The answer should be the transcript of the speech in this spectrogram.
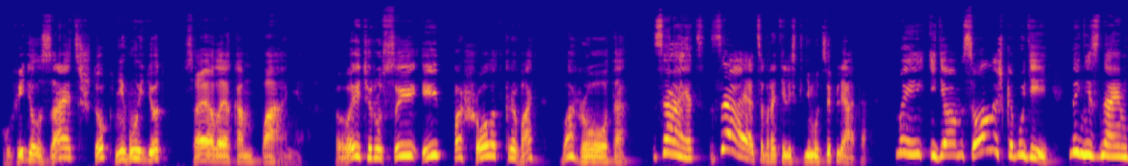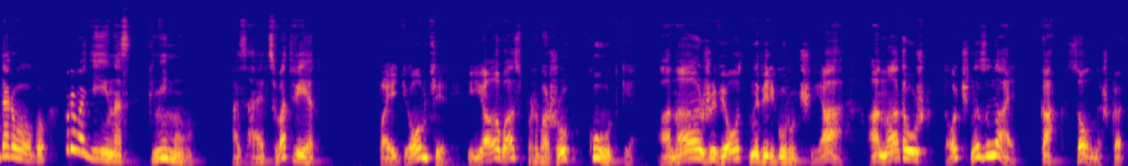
Увидел заяц, что к нему идет целая компания. Вытер усы и пошел открывать ворота. «Заяц, заяц!» — обратились к нему цыплята. «Мы идем солнышко будить, да не знаем дорогу. Проводи нас к нему». А заяц в ответ. «Пойдемте, я вас провожу к утке. Она живет на берегу ручья, она-то уж точно знает, как солнышко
